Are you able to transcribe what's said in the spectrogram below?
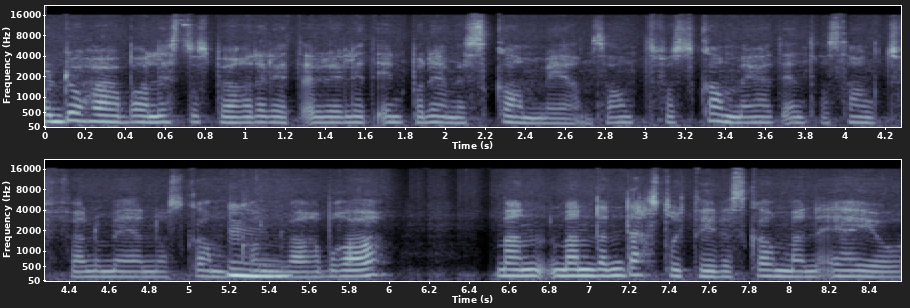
og da har jeg bare lyst til å spørre deg litt, er du litt inn på det med skam igjen, sant? For skam er jo et interessant fenomen, og skam kan være bra. Men, men den destruktive skammen er jo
